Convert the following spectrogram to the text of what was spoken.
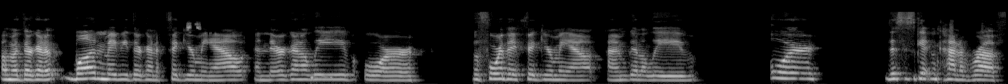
oh my, they're gonna one, maybe they're gonna figure me out and they're gonna leave, or before they figure me out, I'm gonna leave, or this is getting kind of rough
